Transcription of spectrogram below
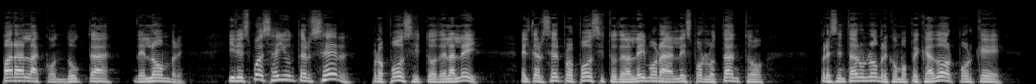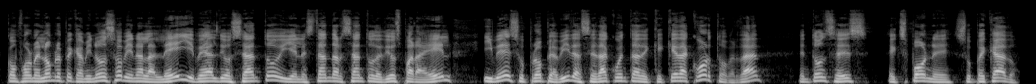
para la conducta del hombre. Y después hay un tercer propósito de la ley. El tercer propósito de la ley moral es, por lo tanto, presentar un hombre como pecador, porque conforme el hombre pecaminoso viene a la ley y ve al Dios santo y el estándar santo de Dios para él y ve su propia vida, se da cuenta de que queda corto, ¿verdad? Entonces expone su pecado.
